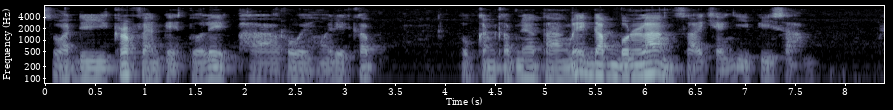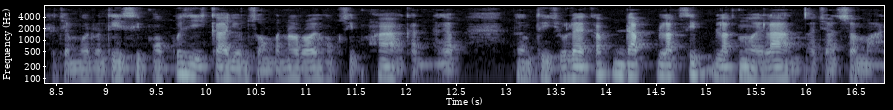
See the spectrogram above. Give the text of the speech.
สวัสดีครับแฟนเพจตัวเลขพารวยหอยเด็ดครับ พบกันกับแนวทางเลขดับบนล่างสายแข็ง EP 3ประจำงวดวันที่ 16พฤศจิกายน 2565 กันนะครับ เริ่มที่ชุดแรกครับ ดับหลักสิบหลักหน่วยล่างอาจารย์สมาน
